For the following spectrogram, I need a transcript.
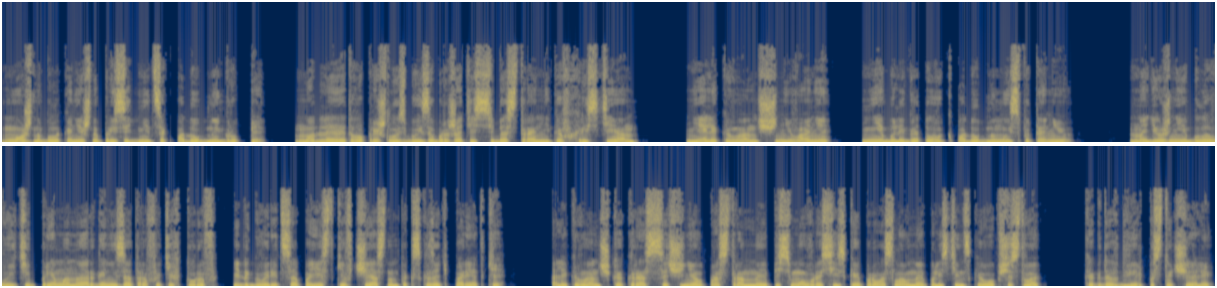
Можно было, конечно, присоединиться к подобной группе, но для этого пришлось бы изображать из себя странников-христиан. Ни Олег Иванович, ни Ваня не были готовы к подобному испытанию. Надежнее было выйти прямо на организаторов этих туров и договориться о поездке в частном, так сказать, порядке. Олег Иванович как раз сочинял пространное письмо в Российское православное палестинское общество, когда в дверь постучали.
